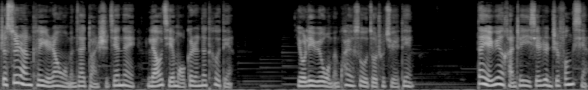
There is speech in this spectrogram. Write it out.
这虽然可以让我们在短时间内了解某个人的特点，有利于我们快速做出决定，但也蕴含着一些认知风险，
